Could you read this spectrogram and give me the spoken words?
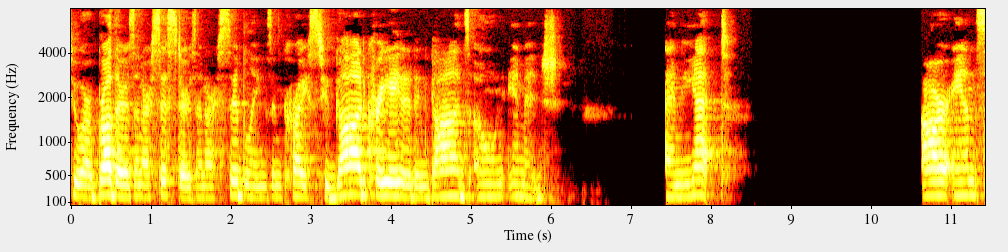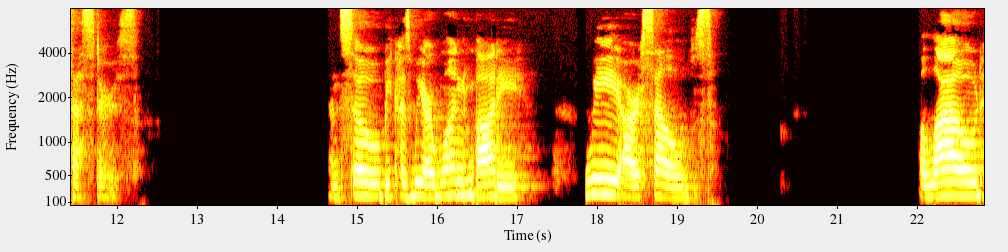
to our brothers and our sisters and our siblings in Christ, who God created in God's own image. And yet, our ancestors and so, because we are one body, we ourselves allowed,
